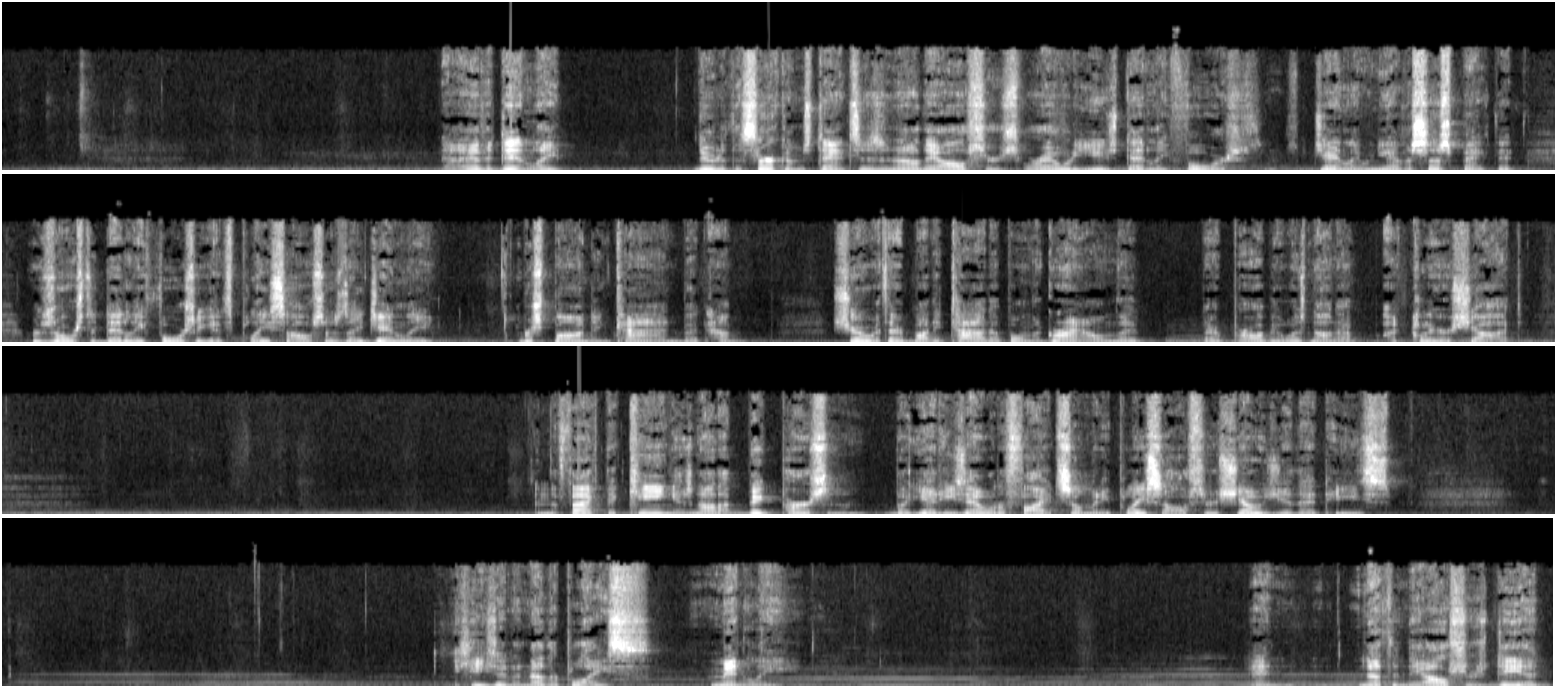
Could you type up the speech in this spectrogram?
Now, evidently, Due to the circumstances, none of the officers were able to use deadly force. Generally, when you have a suspect that resorts to deadly force against police officers, they generally respond in kind. But I'm sure with everybody tied up on the ground, they, there probably was not a, a clear shot. And the fact that King is not a big person, but yet he's able to fight so many police officers shows you that he's he's in another place mentally. And nothing the officers did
